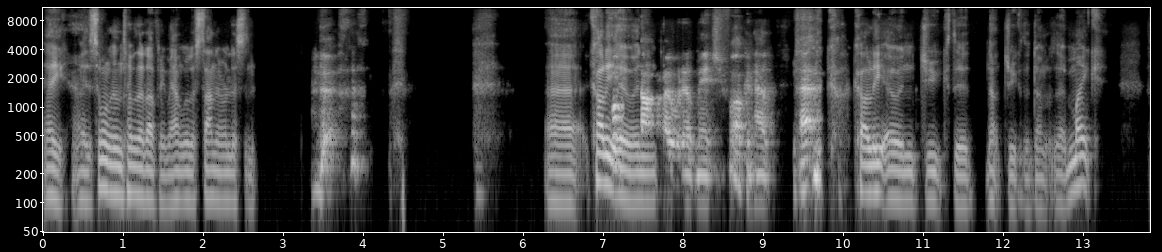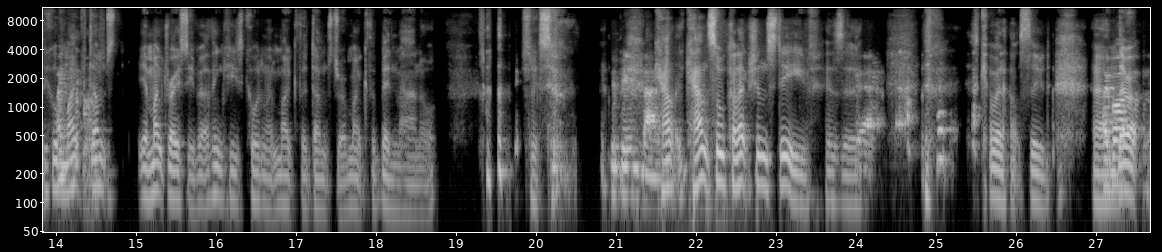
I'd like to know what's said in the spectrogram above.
Hey, uh, someone doesn't tell me they love me, man. I'm going to stand there and listen. Uh, Carlito and Talk about without Mitch. Fucking hell. Um, Carlito and Duke the not Duke the dumpster. Uh, Mike, is he called Mike Mike Droese. Dumpster? Yeah, Mike Droese, but I think he's called him like Mike the dumpster or Mike the bin man or something. The bin bag. Can- cancel collection. Steve is uh, Yeah. is coming out soon. I Um, bought, there are, them,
